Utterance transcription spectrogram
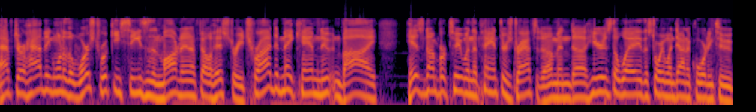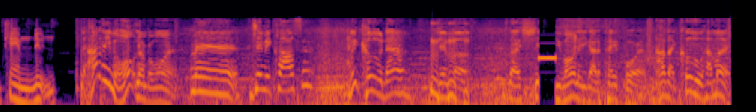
after having one of the worst rookie seasons in modern NFL history, tried to make Cam Newton buy his number two when the Panthers drafted him. And uh, here's the way the story went down according to Cam Newton. I didn't even want number one. Man, Jimmy Clausen, we cool now. Jimbo. He's like, shit, you want it, you got to pay for it. I was like, cool, how much?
